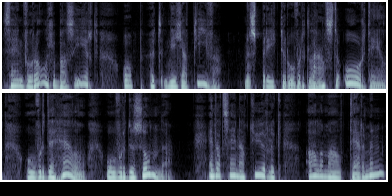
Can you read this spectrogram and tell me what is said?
zijn vooral gebaseerd op het negatieve. Men spreekt er over het laatste oordeel, over de hel, over de zonde. En dat zijn natuurlijk allemaal termen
